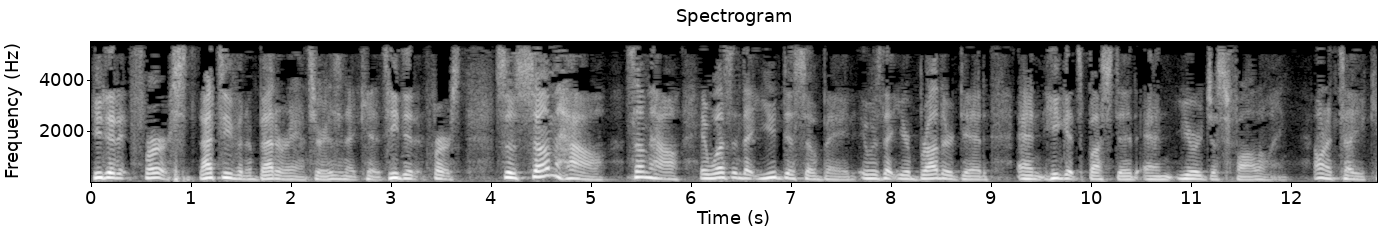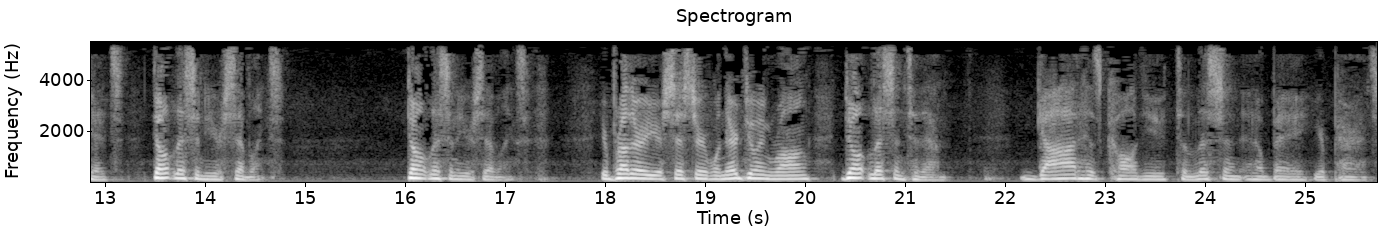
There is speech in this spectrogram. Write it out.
He did it first. That's even a better answer, isn't it, kids? He did it first. So somehow, somehow, it wasn't that you disobeyed. It was that your brother did, and he gets busted, and you're just following. I want to tell you, kids, don't listen to your siblings. don't listen to your siblings. Your brother or your sister, when they're doing wrong, don't listen to them. God has called you to listen and obey your parents.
